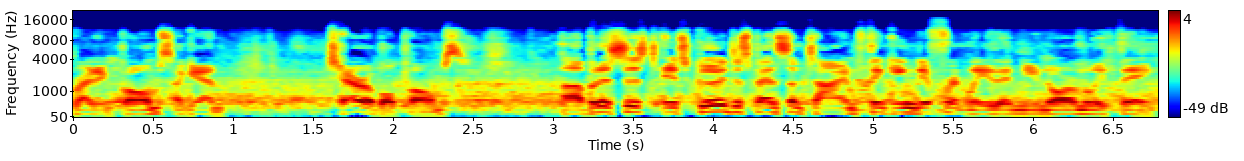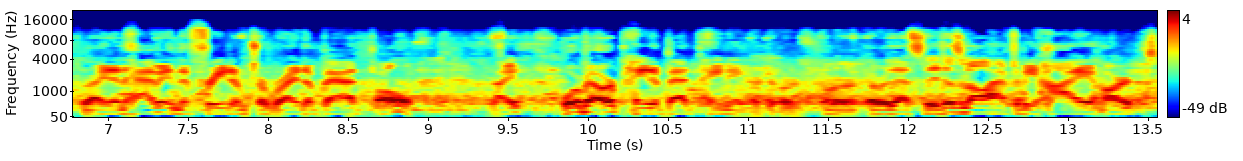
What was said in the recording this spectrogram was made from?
writing poems. Again terrible poems uh, but it's just it's good to spend some time thinking differently than you normally think right? And having the freedom to write a bad poem right? Or, or paint a bad painting or, or, or, that's it doesn't all have to be high art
